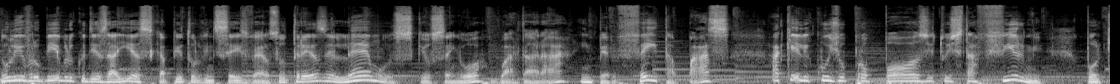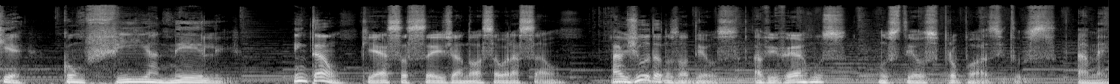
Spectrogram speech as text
No livro bíblico de Isaías, capítulo 26, verso 13, lemos que o Senhor guardará em perfeita paz aquele cujo propósito está firme, porque confia nele. Então, que essa seja a nossa oração. Ajuda-nos, ó Deus, a vivermos nos teus propósitos. Amém.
